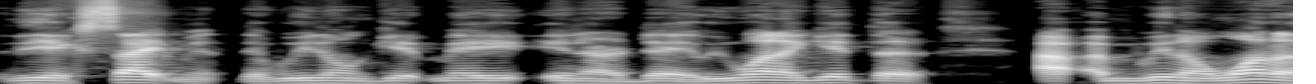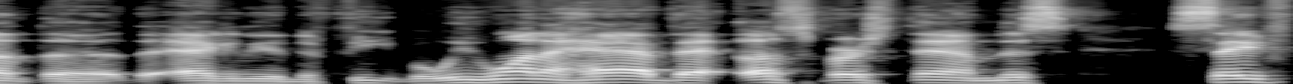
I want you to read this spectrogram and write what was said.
the excitement that we don't get made in our day. We want to get the, I mean, we don't want the the agony of defeat, but we want to have that us versus them, this safe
